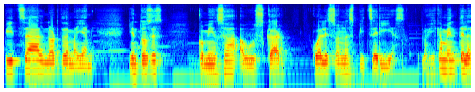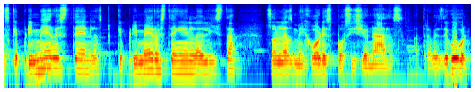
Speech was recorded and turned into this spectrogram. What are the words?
Pizza al norte de Miami. Y entonces comienza a buscar cuáles son las pizzerías. Lógicamente las que primero estén, las que primero estén en la lista son las mejores posicionadas a través de Google.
